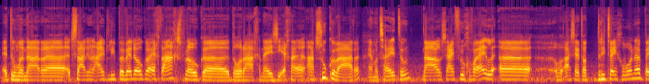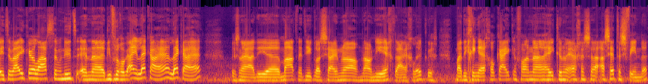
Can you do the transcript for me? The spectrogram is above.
En toen we naar eh, het stadion uitliepen, werden we ook wel echt aangesproken door de Hagenezen die echt eh, aan het zoeken waren. En wat zei je toen? Nou, zij vroegen van, hey, AZ had 3-2 gewonnen, Peter Wijker, laatste minuut. En die vroeg ook, hey, lekker hè, lekker hè. Dus nou ja, die eh, maat met die ik was, zei, nou, nou niet echt eigenlijk. Dus, maar die gingen echt wel kijken van, eh, hey, kunnen we ergens AZ'ers vinden?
